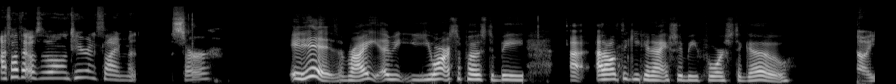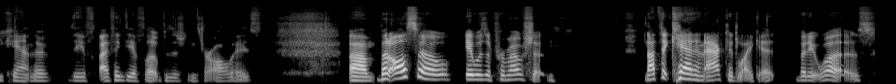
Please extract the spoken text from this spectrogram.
I thought that was a volunteer assignment, sir. It is, right? I mean, you aren't supposed to be. I, I don't think you can actually be forced to go. No, you can't. The, the I think the afloat positions are always. Um, but also, it was a promotion. Not that canon acted like it, but it was.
